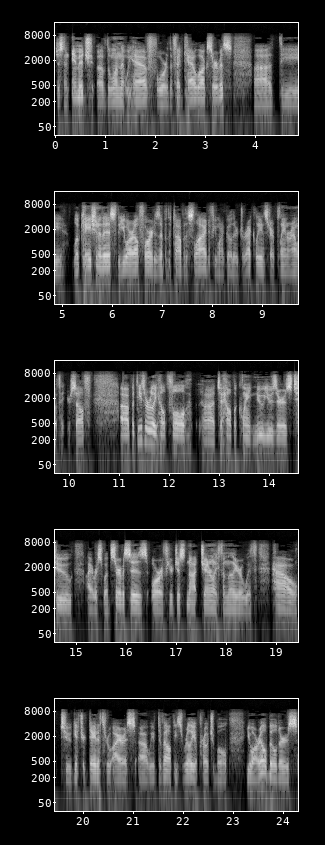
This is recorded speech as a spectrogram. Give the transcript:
just an image of the one that we have for the Fed catalog service. Uh, the location of this, the URL for it is up at the top of the slide if you want to go there directly and start playing around with it yourself. Uh, but these are really helpful uh, to help acquaint new users to Iris Web Services, or if you're just not generally familiar with how to get your data through Iris, uh, we've developed these really approachable URL builders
